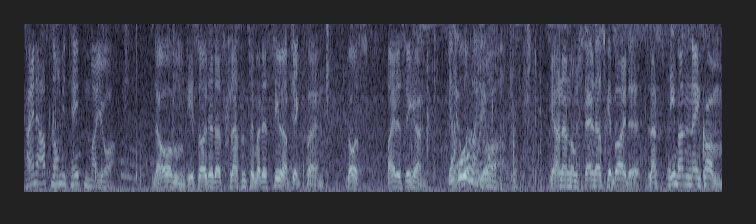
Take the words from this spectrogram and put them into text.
Keine Abnormitäten, Major. Da oben, dies sollte das Klassenzimmer des Zielobjekts sein. Los, beide sichern. Jawohl, Major. Die anderen umstellen das Gebäude. Lasst niemanden entkommen.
